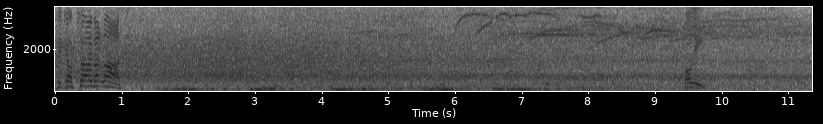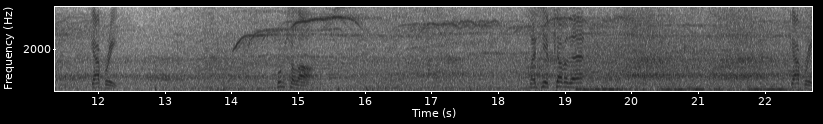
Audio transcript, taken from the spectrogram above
Kick-off time at last. Colli. Gabri. Huntelaar. Plenty of cover there. Gabri.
